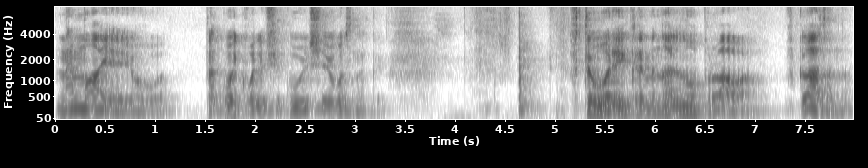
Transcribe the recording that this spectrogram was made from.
Немає його, такої кваліфікуючої ознаки. В теорії кримінального права вказано,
